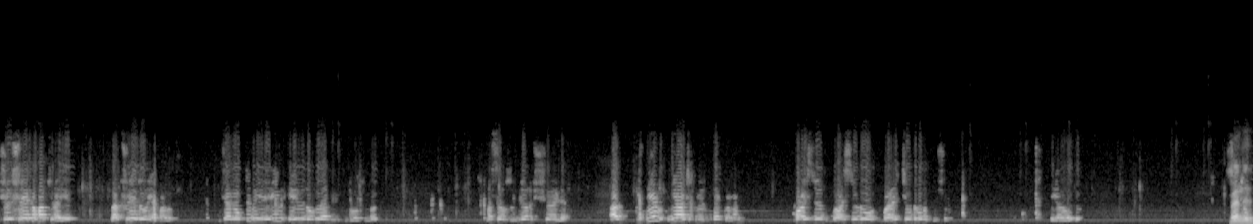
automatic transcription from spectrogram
Şuraya, şuraya kapat şurayı. Bak şuraya doğru yapalım. Bir tane nokta belirleyeyim. Evimin o kadar büyük olsun bak. Nasıl olsun biliyor musun? Şöyle. Abi biz niye, niye acıkmıyoruz? Bir dakika lan. Barışçılığı, barışçılığı unutmuşum. İyi oldu. Ben de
